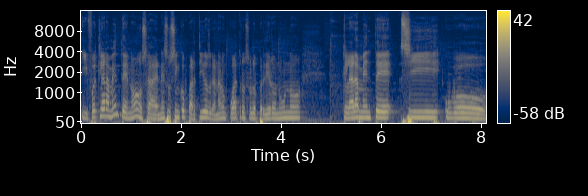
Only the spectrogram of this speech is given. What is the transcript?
y fue claramente, ¿no? O sea, en esos cinco partidos ganaron cuatro, solo perdieron uno. Claramente sí hubo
